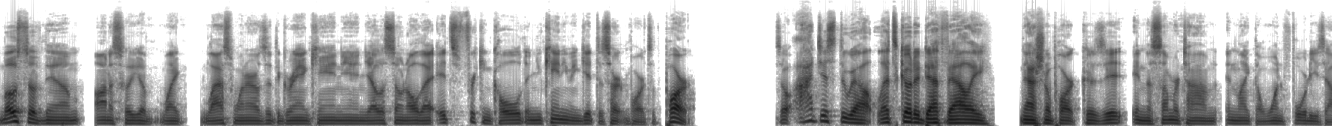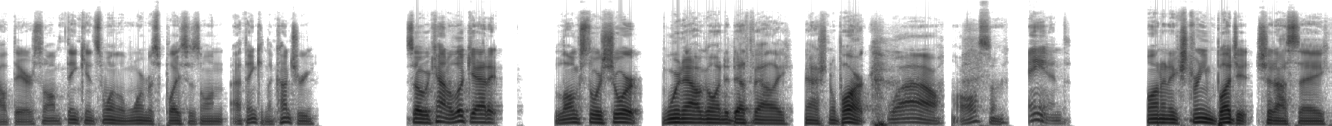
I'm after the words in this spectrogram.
most of them, honestly, like last winter, I was at the Grand Canyon, Yellowstone, all that. It's freaking cold and you can't even get to certain parts of the park. So I just threw out, let's go to Death Valley National Park because it in the summertime in like the 140s out there. So I'm thinking it's one of the warmest places on, I think, in the country. So we kind of look at it. Long story short, we're now going to Death Valley National Park. wow, awesome. And on an extreme budget, should I say,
